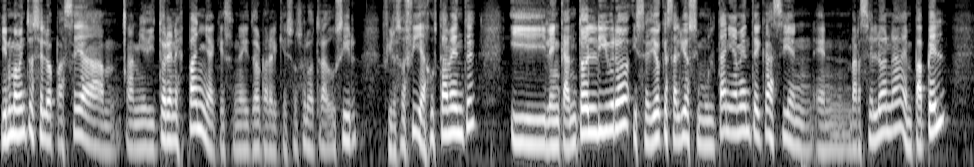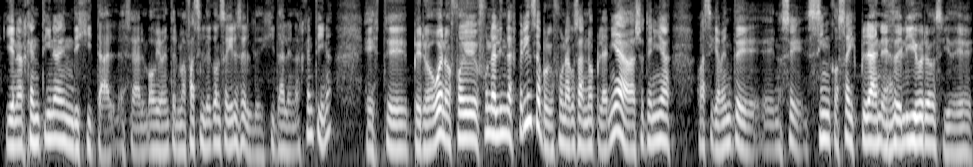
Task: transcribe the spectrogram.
y en un momento se lo pasé a, a mi editor en España, que es un editor para el que yo suelo traducir filosofía justamente, y le encantó el libro y se dio que salió simultáneamente casi en, en Barcelona, en papel, y en Argentina en digital. O sea, obviamente el más fácil de conseguir es el de digital en Argentina. Este, pero bueno, fue, fue una linda experiencia porque fue una cosa no planeada. Yo tenía básicamente, eh, no sé, cinco o seis planes de libros y de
